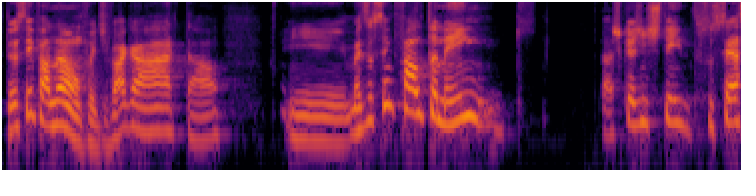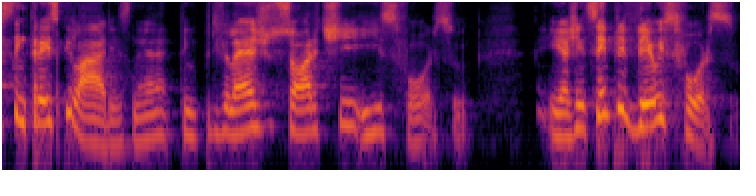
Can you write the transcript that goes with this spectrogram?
Então eu sempre falo, não, foi devagar, tal, e, mas eu sempre falo também, que, acho que a gente tem, sucesso tem três pilares, né, tem privilégio, sorte e esforço, e a gente sempre vê o esforço,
